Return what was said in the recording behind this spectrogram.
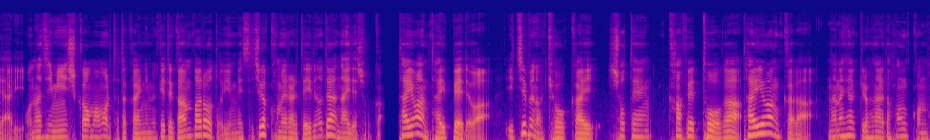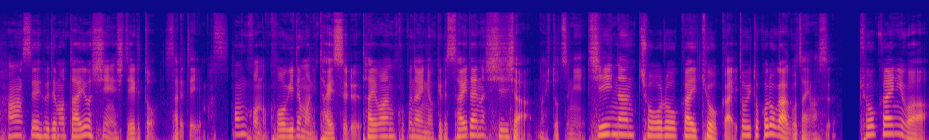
であり、同じ民主化を守る戦いに向けて頑張ろうというメッセージが込められているのではないでしょうか。台湾台北では、一部の教会、書店、カフェ等が台湾から700キロ離れた香港の反政府デモ隊を支援しているとされています。香港の抗議デモに対する台湾国内における最大の支持者の一つに、チー南長老会協会というところがございます。協会には、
